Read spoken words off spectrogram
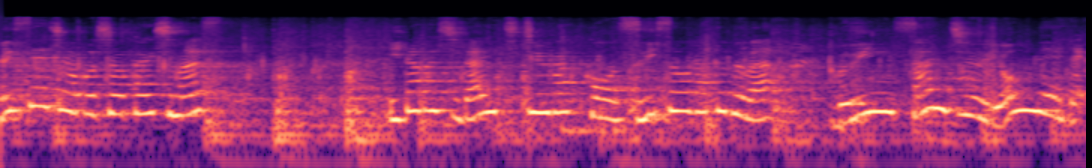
メッセージをご紹介します。板橋第一中学校吹奏楽部は部員34名で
